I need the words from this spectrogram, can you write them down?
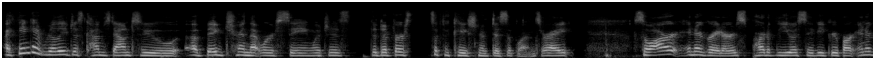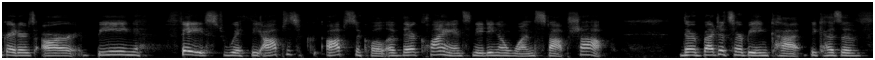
I think it really just comes down to a big trend that we're seeing, which is the diversification of disciplines, right? So, our integrators, part of the USAV group, our integrators are being faced with the obstacle of their clients needing a one stop shop. Their budgets are being cut because of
